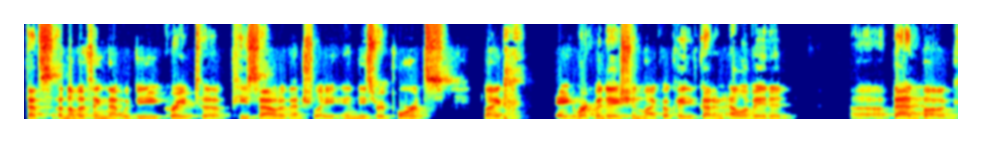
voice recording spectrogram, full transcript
that's another thing that would be great to piece out eventually in these reports, like a recommendation, like okay, you've got an elevated uh, bad bug,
